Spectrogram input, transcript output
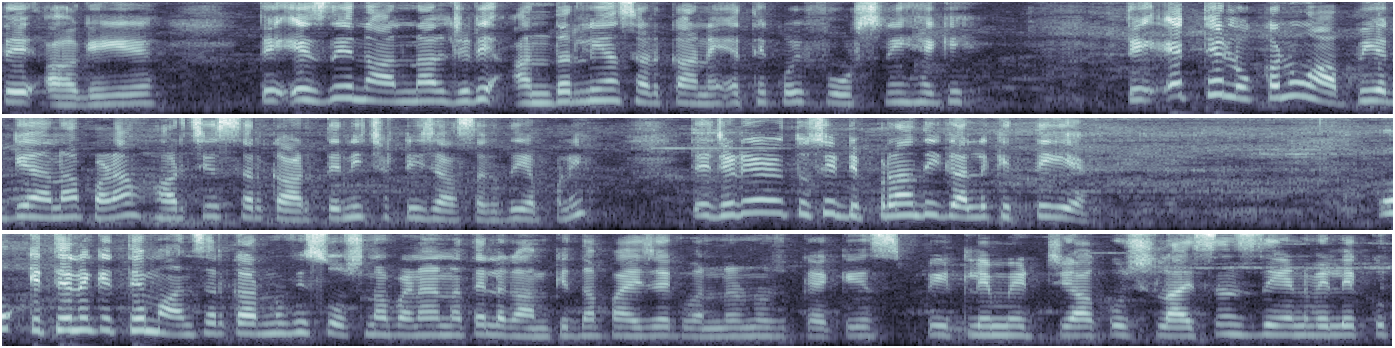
ਤੇ ਆ ਗਈ ਹੈ। ਤੇ ਇਸ ਦੇ ਨਾਲ ਨਾਲ ਜਿਹੜੇ ਅੰਦਰਲੀਆਂ ਸੜਕਾਂ ਨੇ, ਇੱਥੇ ਕੋਈ ਫੋਰਸ ਨਹੀਂ ਹੈਗੀ। ਤੇ ਇੱਥੇ ਲੋਕਾਂ ਨੂੰ ਆਪ ਵੀ ਅੱਗੇ ਆਣਾ ਪੈਣਾ, ਹਰ ਚੀਜ਼ ਸਰਕਾਰ ਤੇ ਨਹੀਂ ਛੱਡੀ ਜਾ ਸਕਦੀ ਆਪਣੀ। ਤੇ ਜਿਹੜੇ ਤੁਸੀਂ ਡਿੱਪਰਾਂ ਦੀ ਗੱਲ ਕੀਤੀ ਹੈ, ਉਹ ਕਿਤੇ ਨਾ ਕਿਤੇ ਮਾਨ ਸਰਕਾਰ ਨੂੰ ਵੀ ਸੋਚਣਾ ਪੈਣਾ, ਇਹਨਾਂ ਤੇ ਲਗਾਮ ਕਿੱਦਾਂ ਪਾਈ ਜਾਏ, ਗਵਰਨਰ ਨੂੰ ਕਹਿ ਕੇ ਸਪੀਡ ਲਿਮਿਟ ਜਾਂ ਕੁਝ ਲਾਇਸੈਂਸ ਦੇਣ ਵੇਲੇ ਕੁਝ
